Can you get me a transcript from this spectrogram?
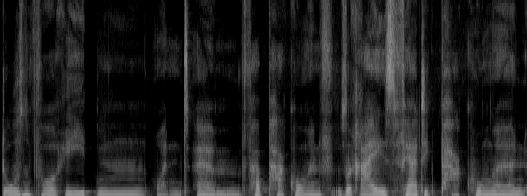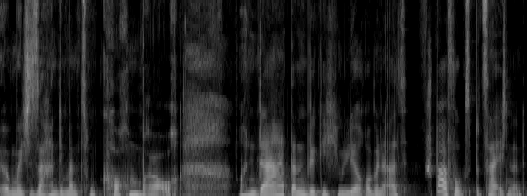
Dosenvorräten und ähm, Verpackungen, Reis, Fertigpackungen, irgendwelche Sachen, die man zum Kochen braucht. Und da hat dann wirklich Julia Robin als Sparfuchs bezeichnet.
